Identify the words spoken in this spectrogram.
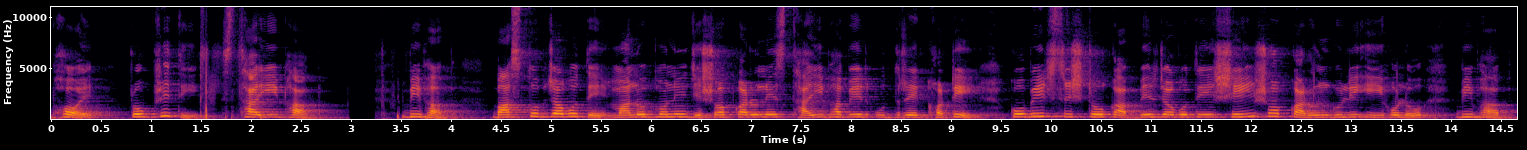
ভয়, প্রভৃতি স্থায়ী ভাব। বিভাব। বাস্তব জগতে মানব মনে যেসব কারণে স্থায়ী ভাবের উদ্রেক ঘটে, কবির সৃষ্ট কাব্যের জগতে সেই সব কারণগুলিই হল বিভাব।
